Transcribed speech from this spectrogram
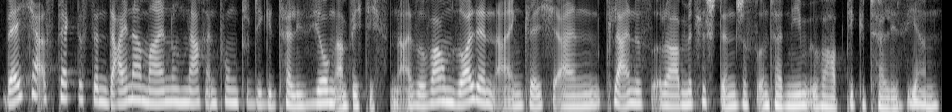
welcher Aspekt ist denn deiner Meinung nach in puncto Digitalisierung am wichtigsten? Also warum soll denn eigentlich ein kleines oder mittelständisches Unternehmen überhaupt digitalisieren?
